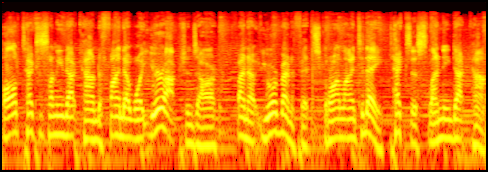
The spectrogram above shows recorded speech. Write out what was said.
calltexaslending.com to find out what your options are, find out your benefits. Go online today, texaslending.com.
